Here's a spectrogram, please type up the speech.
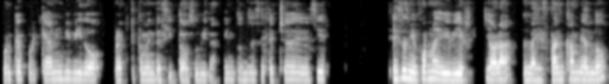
¿Por qué? Porque han vivido prácticamente así toda su vida. Entonces el hecho de decir, esa es mi forma de vivir y ahora la están cambiando,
